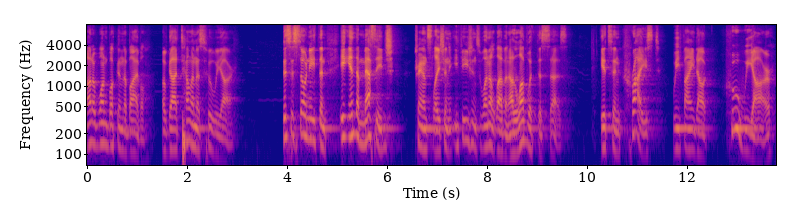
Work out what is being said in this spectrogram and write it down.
out of one book in the Bible of God telling us who we are. This is so neat. And in the message translation, Ephesians 1:11, I love what this says. It's in Christ we find out who we are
